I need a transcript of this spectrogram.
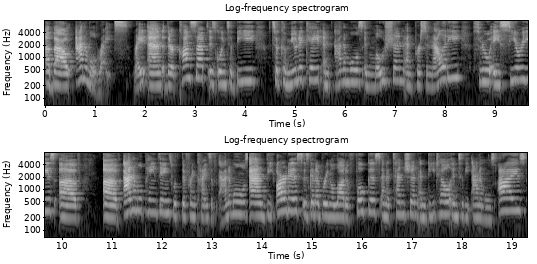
about animal rights, right? And their concept is going to be to communicate an animal's emotion and personality through a series of of animal paintings with different kinds of animals and the artist is going to bring a lot of focus and attention and detail into the animal's eyes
